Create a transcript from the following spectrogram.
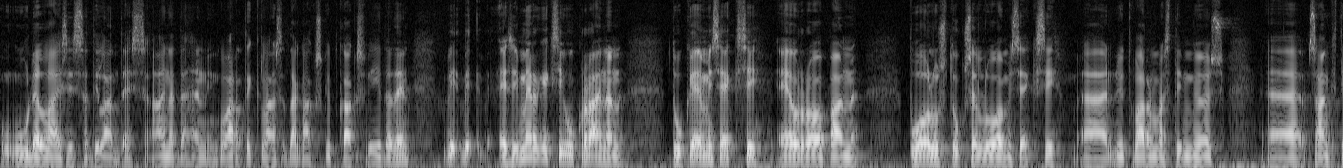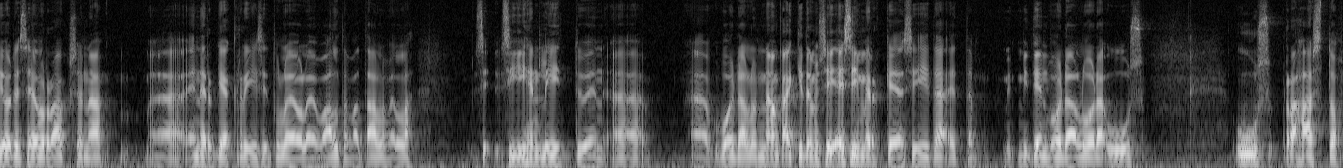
uudenlaisissa tilanteissa, aina tähän niin kuin artiklaan 122 viitaten. Esimerkiksi Ukrainan tukemiseksi, Euroopan puolustuksen luomiseksi, ää, nyt varmasti myös ää, sanktioiden seurauksena ää, energiakriisi tulee olemaan valtava talvella. Si- siihen liittyen ää, voidaan luoda. Nämä on kaikki tämmöisiä esimerkkejä siitä, että miten voidaan luoda uusi, uusi rahasto,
